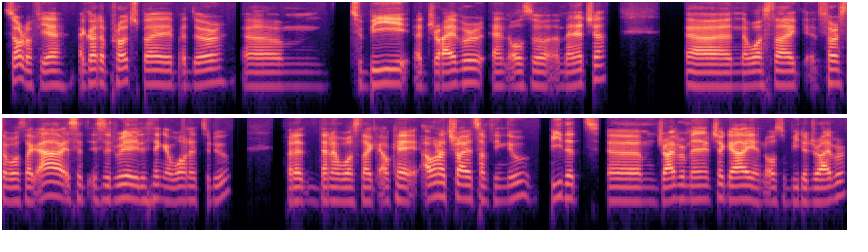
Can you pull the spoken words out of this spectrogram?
Sort of, yeah. I got approached by Badur um, to be a driver and also a manager. and I was like, at first I was like, ah, is it is it really the thing I wanted to do? But then I was like, okay, I want to try something new, be that um, driver manager guy and also be the driver.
